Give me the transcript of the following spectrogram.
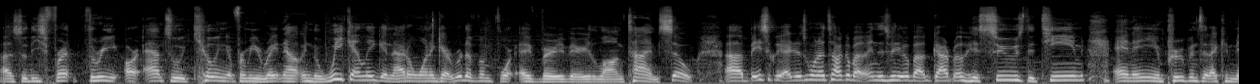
Uh, so these front three are absolutely killing it for me right now in the weekend league, and I don't want to get rid of them for a very, very long time. So uh, basically, I just want to talk about in this video about Gabriel Jesus, the team, and and any improvements that I can make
